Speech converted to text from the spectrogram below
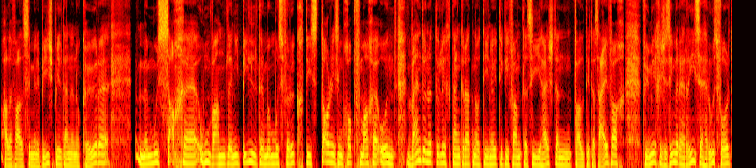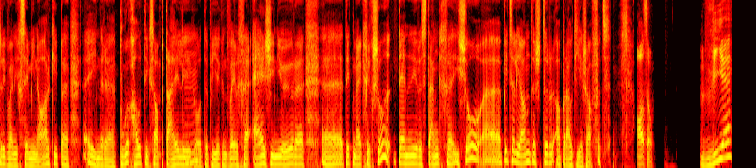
allenfalls in einem Beispiel dann noch hören. Man muss Sachen umwandeln in Bilder, man muss verrückte Stories im Kopf machen und wenn du natürlich dann gerade noch die nötige Fantasie hast, dann fällt dir das einfach. Für mich ist es immer eine riesige Herausforderung, wenn ich Seminar gebe in einer Buchhaltungsabteilung mhm. oder bei irgendwelchen Ingenieuren. Äh, dort merke ich schon, denen ihr Denken ist schon äh, ein bisschen anders, aber auch die schaffen es. Also, wie,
